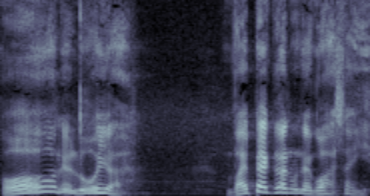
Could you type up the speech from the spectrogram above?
Oh, aleluia! Vai pegando o negócio aí.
